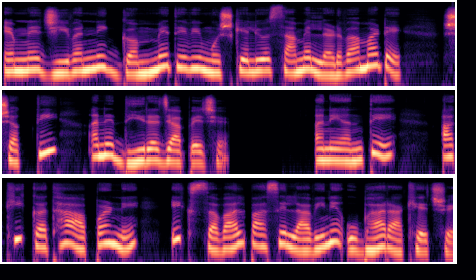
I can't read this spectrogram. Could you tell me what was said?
એમને જીવનની ગમે તેવી મુશ્કેલીઓ સામે લડવા માટે શક્તિ અને ધીરજ આપે છે. અને અંતે આખી કથા આપણને એક સવાલ પાસે લાવીને ઊભા રાખે છે.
